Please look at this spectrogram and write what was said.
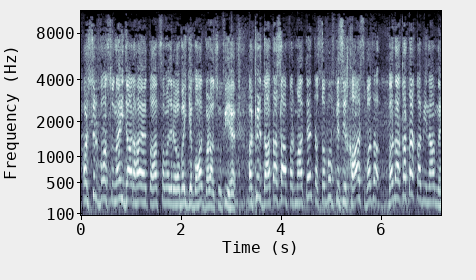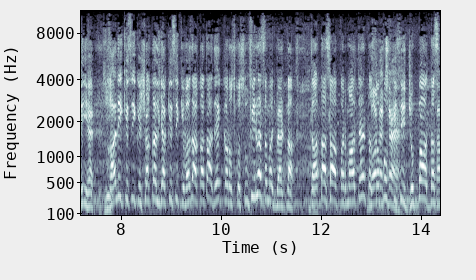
اور صرف وہ سنائی جا رہا ہے تو آپ سمجھ رہے ہو بھائی یہ بہت بڑا صوفی ہے۔ اور پھر داتا صاحب فرماتے ہیں تصوف کسی خاص وضاقتہ کا بھی نام نہیں ہے۔ خالی کسی کی شکل یا کسی کی وضاقتہ دیکھ کر اس کو صوفی نہ سمجھ بیٹھنا۔ داتا صاحب فرماتے ہیں تصوف کسی جبہ اور دستار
